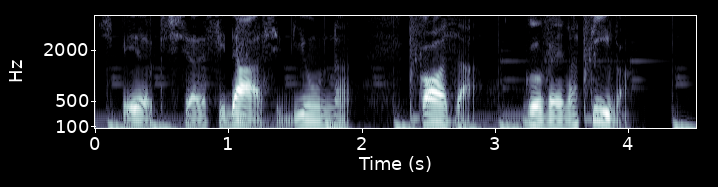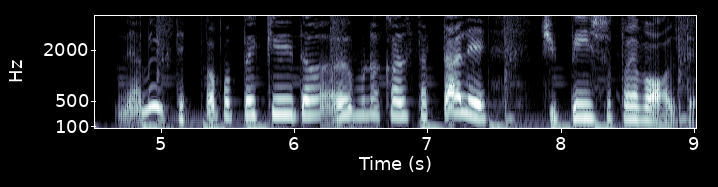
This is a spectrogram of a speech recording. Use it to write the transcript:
spero che ci sia da fidarsi di una cosa governativa. Veramente proprio perché da una cosa statale ci penso tre volte.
